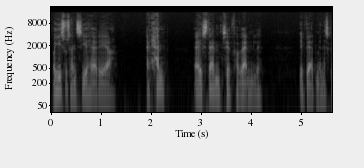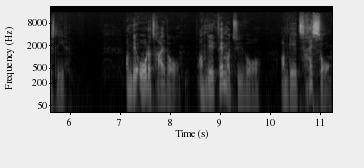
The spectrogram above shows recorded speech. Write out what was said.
Hvad Jesus han siger her, det er, at han er i stand til at forvandle et hvert menneskes liv. Om det er 38 år, om det er 25 år, om det er 60 år,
